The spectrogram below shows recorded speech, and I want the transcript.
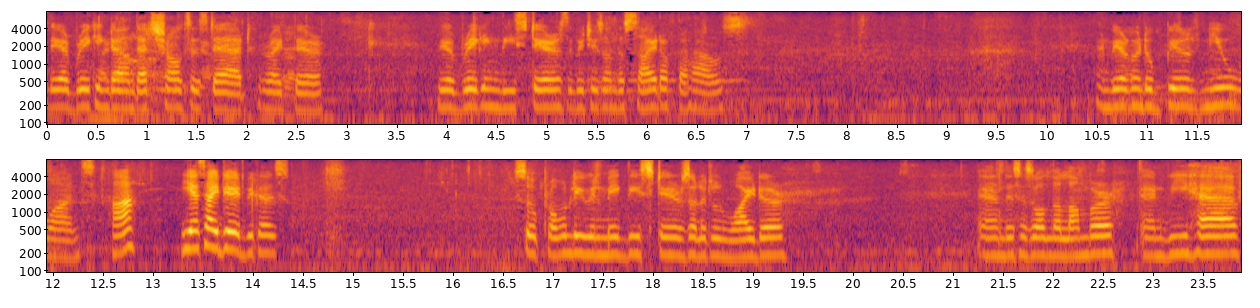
they are breaking down. That's Charles's dad right there. We are breaking these stairs, which is on the side of the house. And we are going to build new ones. Huh? Yes, I did because. So, probably we'll make these stairs a little wider. And this is all the lumber. And we have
